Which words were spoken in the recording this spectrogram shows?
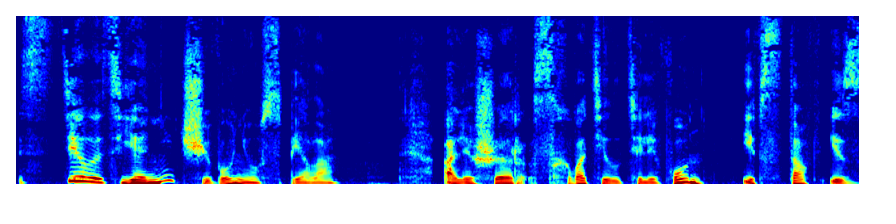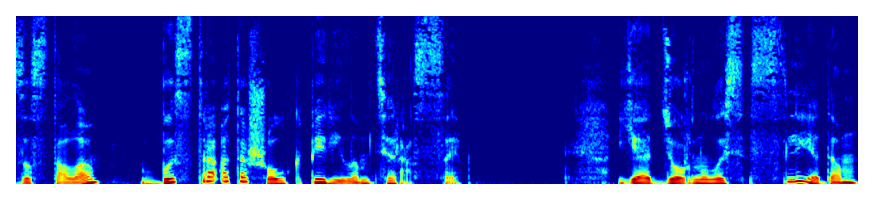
Сделать я ничего не успела. Алишер схватил телефон и, встав из-за стола, быстро отошел к перилам террасы. Я дернулась следом,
